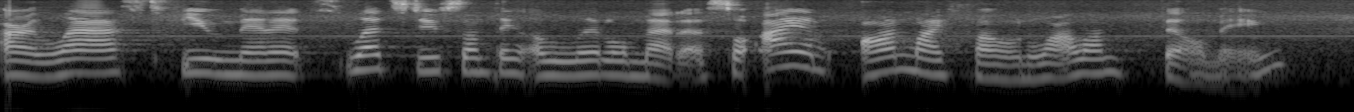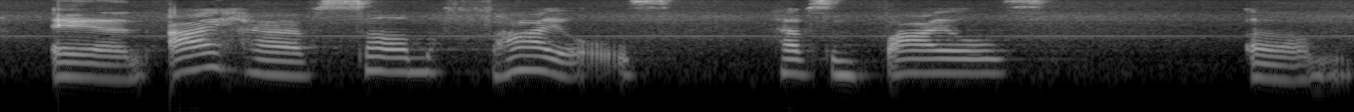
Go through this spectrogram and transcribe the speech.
our last few minutes, let's do something a little meta. So I am on my phone while I'm filming, and I have some files. Have some files um,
